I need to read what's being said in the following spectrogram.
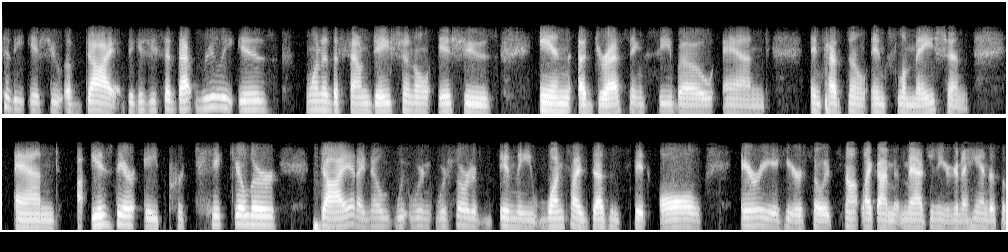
to the issue of diet because you said that really is one of the foundational issues in addressing SIBO and intestinal inflammation. And uh, is there a particular diet? I know we're, we're sort of in the one size doesn't fit all area here, so it's not like I'm imagining you're going to hand us a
